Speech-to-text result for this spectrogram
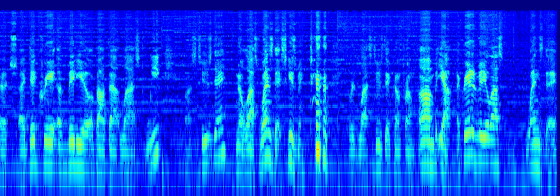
Which I did create a video about that last week. Last Tuesday? No, last Wednesday, excuse me. where did last Tuesday come from? Um, but yeah, I created a video last Wednesday,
